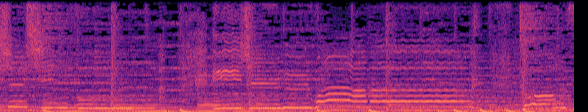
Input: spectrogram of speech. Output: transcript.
实幸福，一直与我们同在。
